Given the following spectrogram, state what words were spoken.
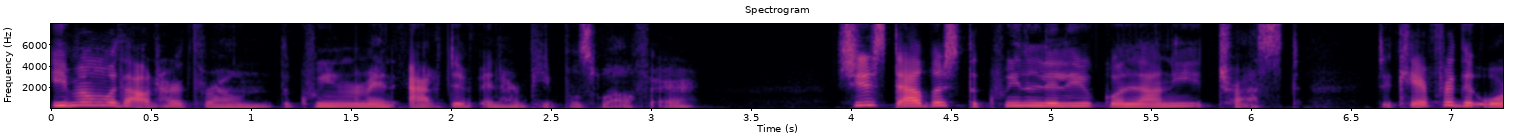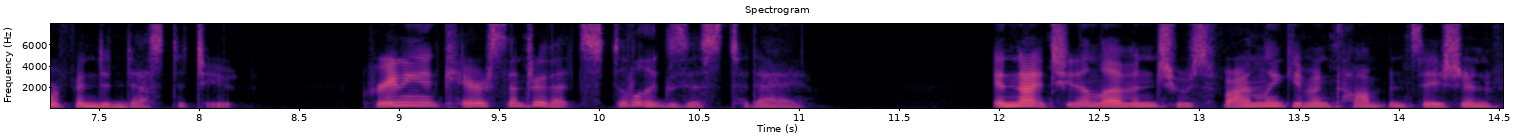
Even without her throne, the queen remained active in her people's welfare. She established the Queen Liliuokalani Trust to care for the orphaned and destitute, creating a care center that still exists today. In 1911, she was finally given compensation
